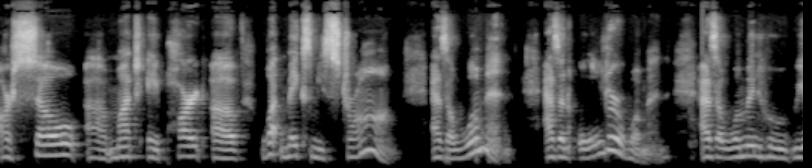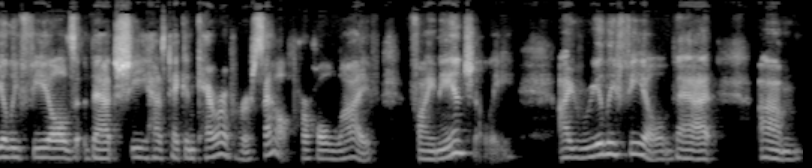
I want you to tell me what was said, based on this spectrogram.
are so uh, much a part of what makes me strong as a woman, as an older woman, as a woman who really feels that she has taken care of herself her whole life financially. I really feel that um,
